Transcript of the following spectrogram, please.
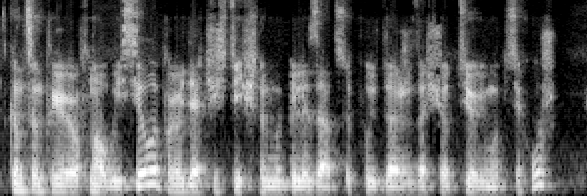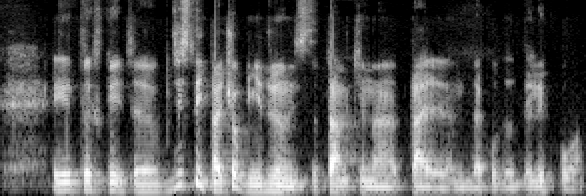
сконцентрировав новые силы, проведя частичную мобилизацию, пусть даже за счет тюрем и психуш, и, так сказать, э, действительно, а что бы не двинуть танки на Таллин, докуда далеко.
